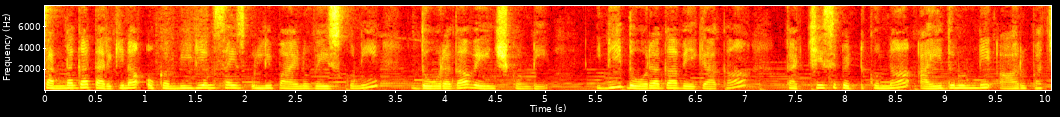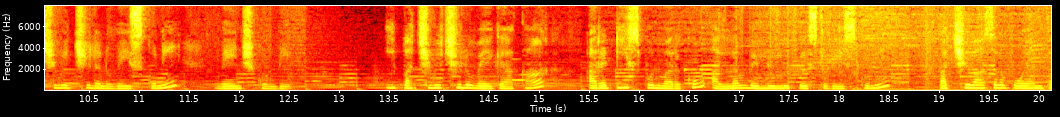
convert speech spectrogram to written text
సన్నగా తరిగిన ఒక మీడియం సైజ్ ఉల్లిపాయను వేసుకొని దోరగా వేయించుకోండి. ఇది దోరగా వేగాక కట్ చేసి పెట్టుకున్న ఐదు నుండి ఆరు పచ్చిమిర్చీలను వేసుకొని వేయించుకోండి. ఈ పచ్చిమిర్చీలు వేగాక అర టీ స్పూన్ వరకు అల్లం వెల్లుల్లి పేస్ట్ వేసుకుని పచ్చివాసన పోయేంత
